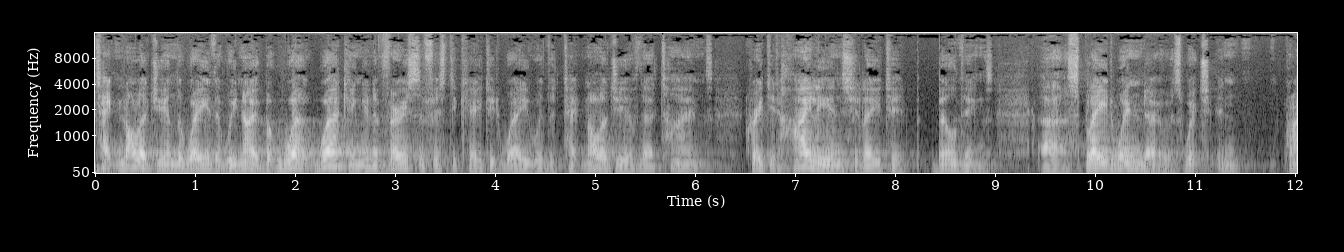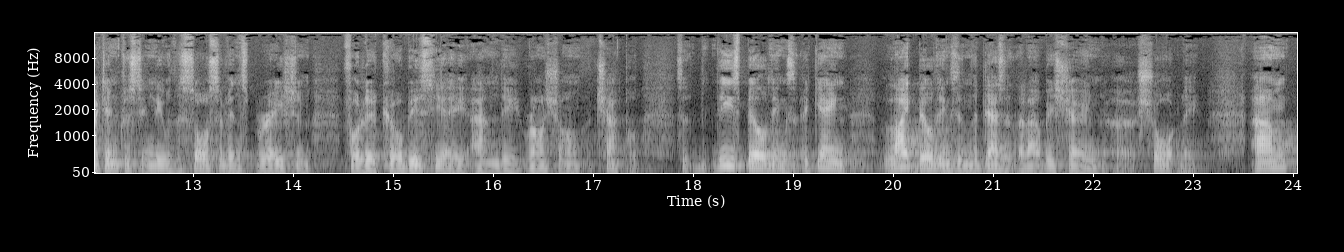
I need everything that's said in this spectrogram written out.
technology in the way that we know it, but wor- working in a very sophisticated way with the technology of their times, created highly insulated buildings, uh, splayed windows, which, in, quite interestingly, were the source of inspiration for Le Corbusier and the Ronchamp Chapel. So these buildings, again, like buildings in the desert that I'll be showing uh, shortly. Um,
